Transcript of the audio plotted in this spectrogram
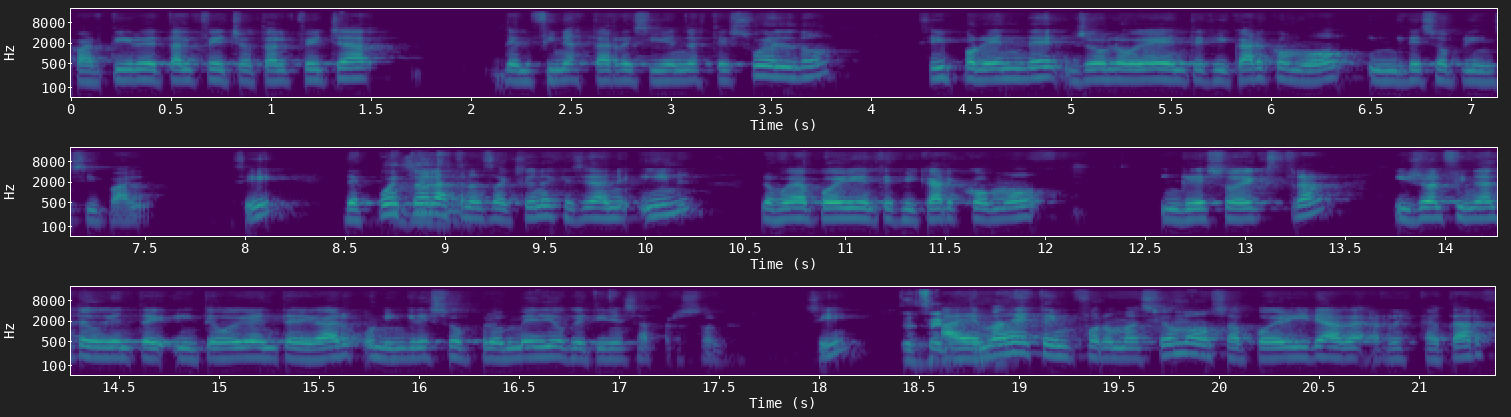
partir de tal fecha o tal fecha, Delfina está recibiendo este sueldo, ¿sí? Por ende, yo lo voy a identificar como ingreso principal, ¿sí? Después todas las transacciones que sean in, los voy a poder identificar como ingreso extra y yo al final te voy a, te voy a entregar un ingreso promedio que tiene esa persona. ¿sí? Además de esta información, vamos a poder ir a rescatar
